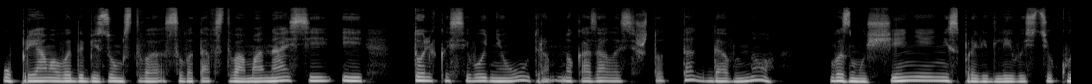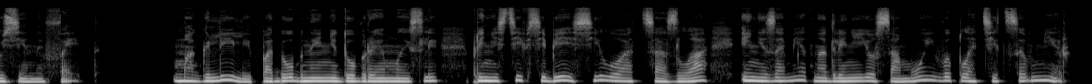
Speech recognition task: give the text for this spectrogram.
упрямого до безумства сватовства Манасии и только сегодня утром, но казалось, что так давно, возмущение несправедливостью кузины Фейт. Могли ли подобные недобрые мысли принести в себе силу отца зла и незаметно для нее самой воплотиться в мир?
